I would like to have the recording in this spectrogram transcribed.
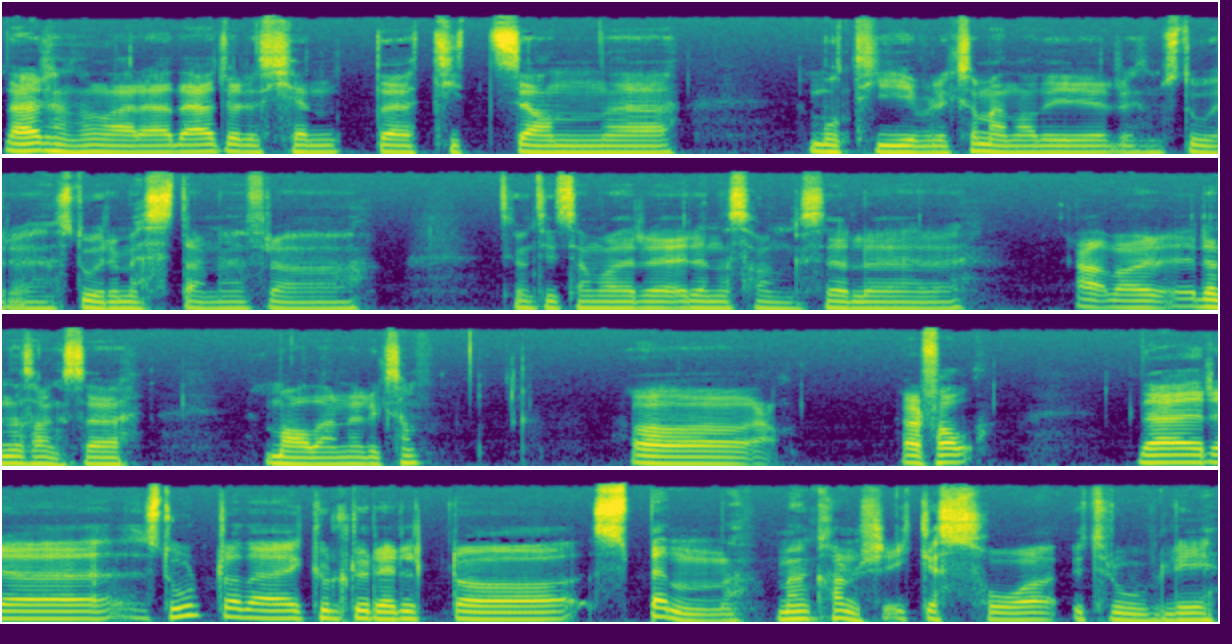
Det er, liksom sånn der, det er et veldig kjent uh, Tizian-motiv, liksom. En av de liksom, store, store mesterne fra vet ikke om Tizian var renessanse eller Ja, det var renessansemalerne, liksom. Og ja, i hvert fall. Det er eh, stort, og det er kulturelt og spennende, men kanskje ikke så utrolig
